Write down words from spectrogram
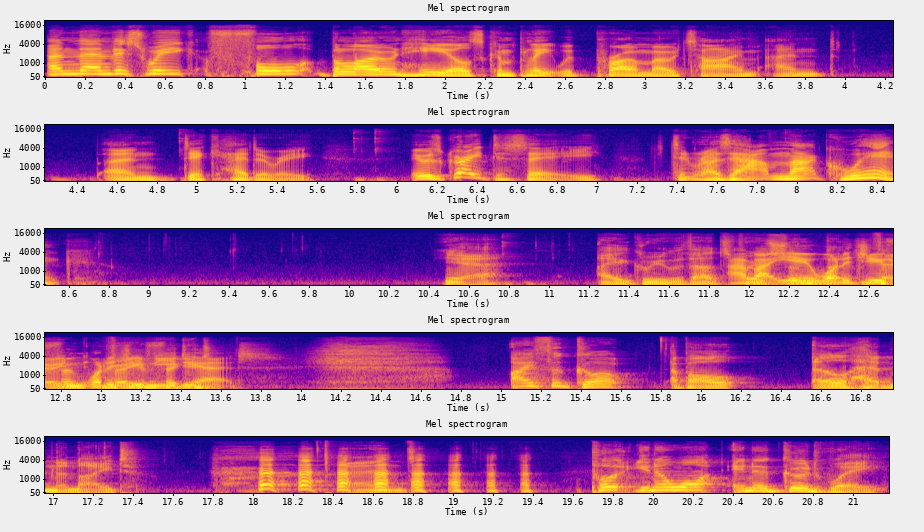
And then this week, full blown heels, complete with promo time and and dickheadery. It was great to see. Just didn't realize it happened that quick. Yeah, I agree with that. How about you? What did you very- for- What did you needed. forget? I forgot about Earl Hebner night. and put, you know what, in a good way.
